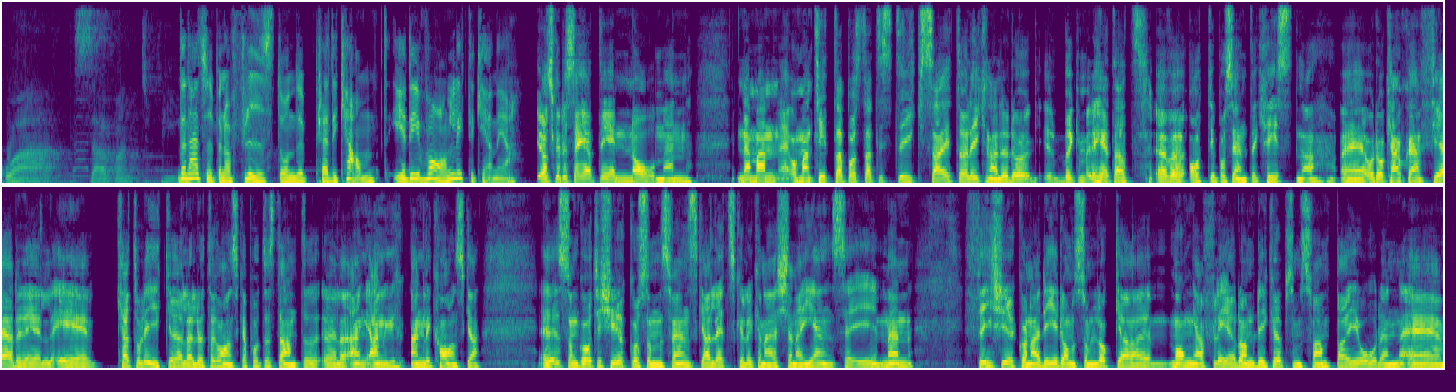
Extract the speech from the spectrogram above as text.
kwa. Den här typen av fristående predikant, är det vanligt i Kenya? Jag skulle säga att det är normen. När man, om man tittar på statistiksajter och liknande, då brukar det heta att över 80 procent är kristna. Eh, och då kanske en fjärdedel är katoliker eller lutheranska protestanter eller ang ang anglikanska eh, som går till kyrkor som svenskar lätt skulle kunna känna igen sig i. Men frikyrkorna, det är de som lockar många fler. De dyker upp som svampar i jorden. Eh,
